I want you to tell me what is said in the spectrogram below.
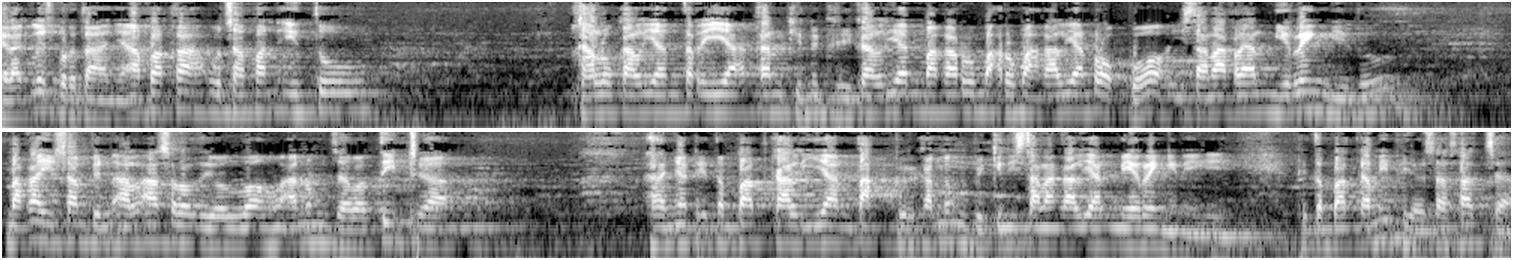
Heraklius bertanya, apakah ucapan itu kalau kalian teriakkan di negeri kalian maka rumah-rumah kalian roboh, istana kalian miring gitu? Maka Hisam bin Al-As radhiyallahu anhu menjawab tidak hanya di tempat kalian takbir kami membuat istana kalian miring ini di tempat kami biasa saja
